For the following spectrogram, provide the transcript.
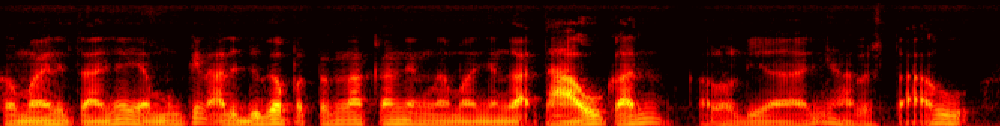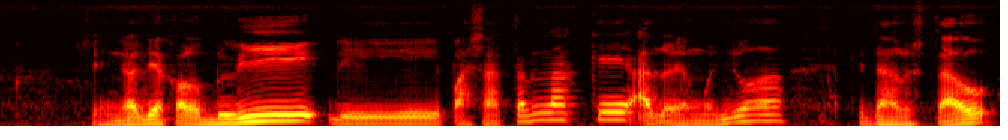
kemarin ditanya ya mungkin ada juga peternakan yang namanya nggak tahu kan kalau dia ini harus tahu sehingga dia kalau beli di pasar ternak ke ada yang menjual kita harus tahu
